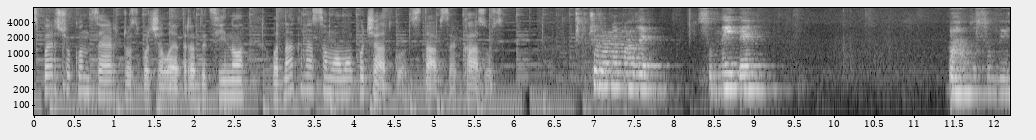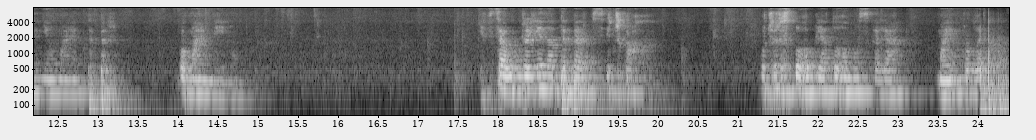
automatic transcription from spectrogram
Спершу концерт розпочали традиційно, однак на самому початку стався казус. Вчора ми мали сумний день. Багато сумних днів маємо тепер, бо маємо війну. І вся Україна тепер в свічках, бо через того клятого москаля маємо проблеми.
